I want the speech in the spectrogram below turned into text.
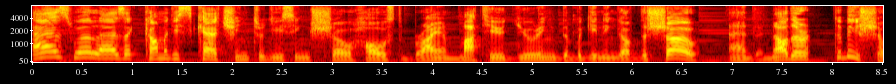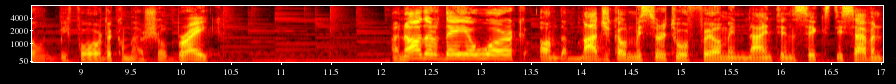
as well as a comedy sketch introducing show host Brian Matthew during the beginning of the show, and another to be shown before the commercial break. Another day of work on the Magical Mystery Tour film in 1967,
